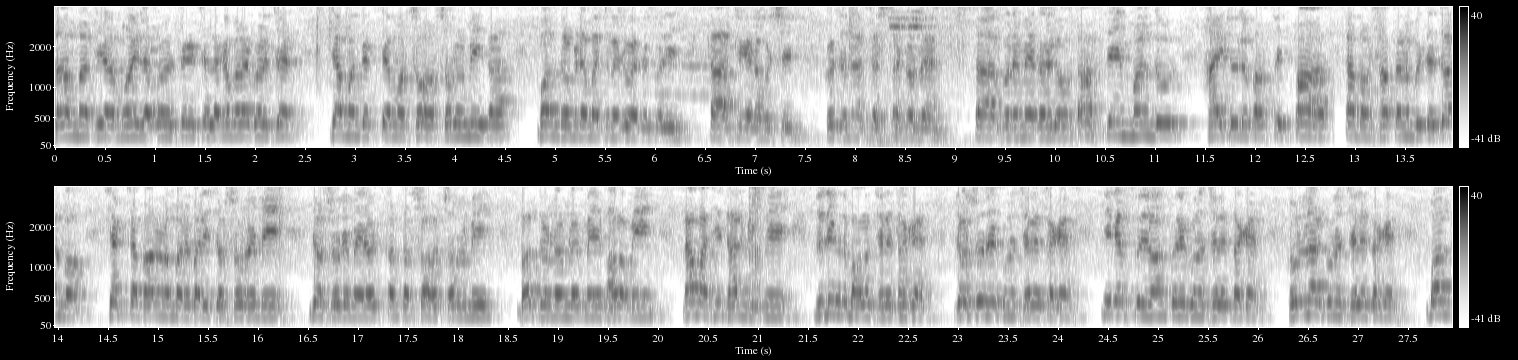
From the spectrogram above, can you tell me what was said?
লালমাটিয়া মহিলা কলেজ থেকে লেখাপড়া করেছেন। যেমন দেখতে আমার সহজ সরল মেয়েটা বন্ধ মিডিয়ার মাধ্যমে যোগাযোগ করি, তার ঠিকানা অবশ্যই খোঁজে নেওয়ার চেষ্টা করবেন। তারপরে মেয়েটা হলো তাসনিম মঞ্জুর হাইট হলো পাঁচ ফিট পাঁচ এবং সাতানব্বইতে জন্ম। সেক্টর বারো নম্বরের বাড়ি যশোরের মেয়ে। যশোরের মেয়ের অত্যন্ত সহজ সরল মেয়ে ভদ্র নম্বরের মেয়ে, ভালো মেয়ে, নামাজি ধার্মিক মেয়ে। যদি কোনো ভালো ছেলে থাকেন, যশোরের কোনো ছেলে থাকেন দিনাজপুরে রংপুরে কোনো ছেলে থাকেন, খুলনার কোনো ছেলে থাকেন বন্ধ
